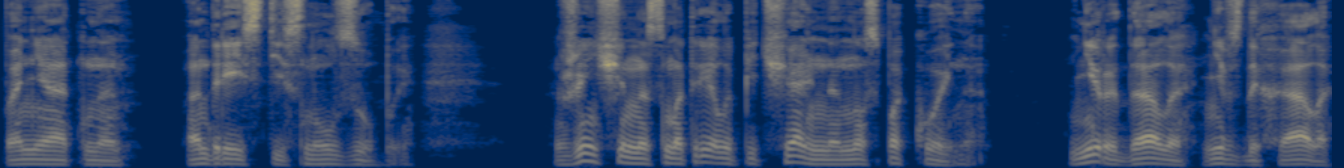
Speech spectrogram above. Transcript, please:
Понятно. Андрей стиснул зубы. Женщина смотрела печально, но спокойно. Не рыдала, не вздыхала.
